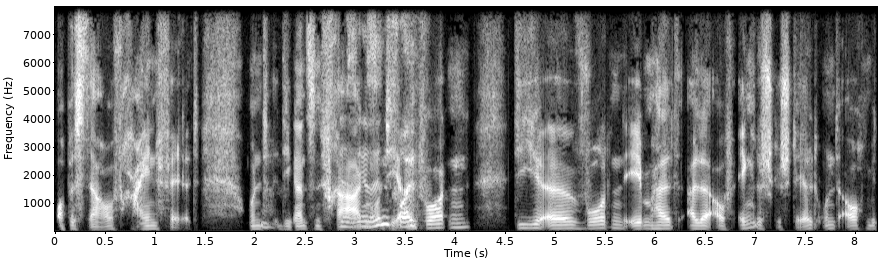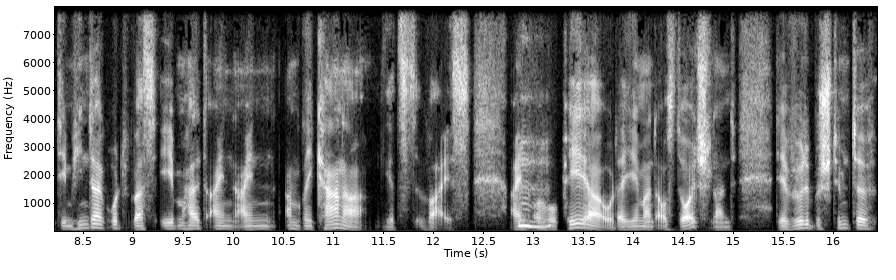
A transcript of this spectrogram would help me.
ob es darauf reinfällt. Und ja. die ganzen Fragen und die Antworten, die äh, wurden eben halt alle auf Englisch gestellt und auch mit dem Hintergrund, was eben halt ein, ein Amerikaner jetzt weiß. Ein mhm. Europäer oder jemand aus Deutschland, der würde bestimmte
